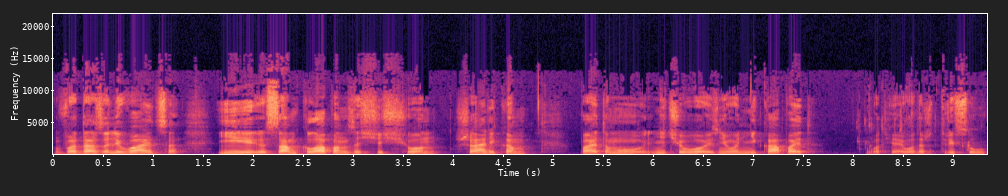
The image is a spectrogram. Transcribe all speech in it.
вода заливается и сам клапан защищен шариком, поэтому ничего из него не капает. Вот я его даже трясу,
